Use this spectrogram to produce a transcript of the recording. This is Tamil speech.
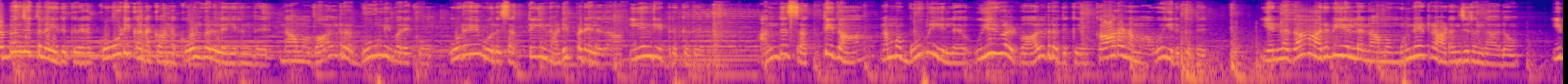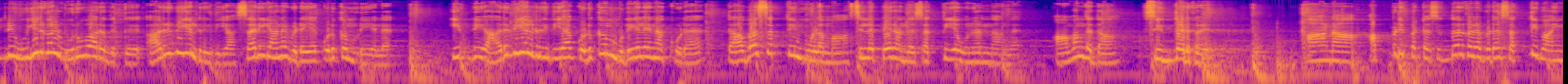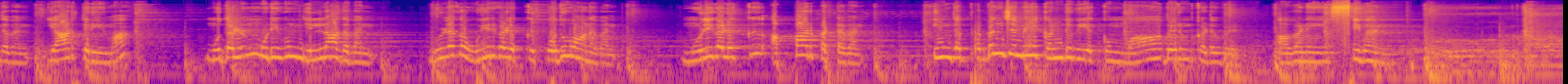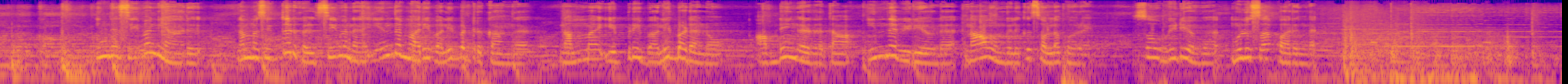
பிரபஞ்சத்துல இருக்கிற கோடிக்கணக்கான கோள்கள்ல இருந்து நாம வாழ்ற பூமி வரைக்கும் ஒரே ஒரு சக்தியின் அடிப்படையில தான் இயங்கிட்டு இருக்குது. அந்த சக்தி தான் நம்ம பூமியில உயிர்கள் வாழ்றதுக்கு காரணமாவும் இருக்குது. என்னதான் அறிவியல்ல நாம முன்னேற்றம் அடைஞ்சிருந்தாலும் இப்படி உயிர்கள் உருவாறதுக்கு அறிவியல் ரீதியா சரியான விடைய கொடுக்க முடியல. இப்படி அறிவியல் ரீதியா கொடுக்க முடியலைன்னா கூட தவசக்தி மூலமா சில பேர் அந்த சக்தியை உணர்ந்தாங்க. அவங்க தான் சித்தர்கள். ஆனா அப்படிப்பட்ட சித்தர்களை விட சக்தி வாய்ந்தவன் யார் தெரியுமா? முதலும் முடிவும் இல்லாதவன் உலக உயிர்களுக்கு பொதுவானவன் மொழிகளுக்கு அப்பாற்பட்டவன். இந்த பிரபஞ்சமே கண்டு வியக்கும் மாபெரும் கடவுள் அவனே சிவன். இந்த சிவன் யாரு? நம்ம சித்தர்கள் சிவனை எந்த மாதிரி வழிபட்டிருக்காங்க? நம்ம எப்படி வழிபடணும்? அப்படிங்கறத தான் இந்த வீடியோல நான் உங்களுக்கு சொல்ல போறேன். ஸோ வீடியோவை முழுசா பாருங்க.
